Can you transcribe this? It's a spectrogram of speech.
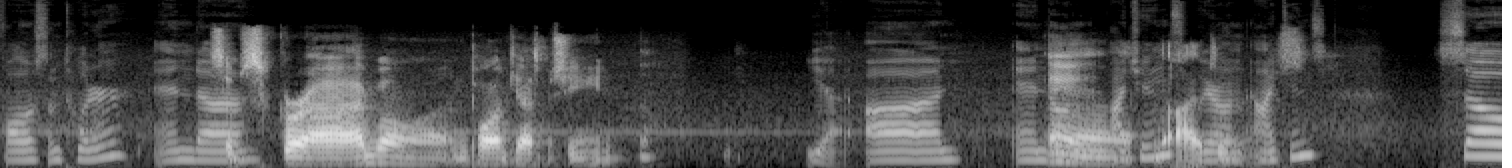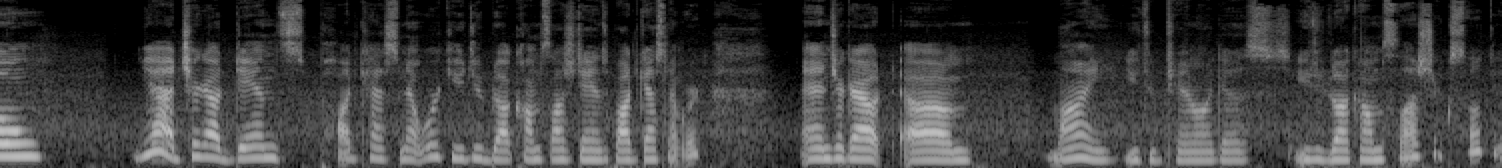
Follow us on Twitter and uh, Subscribe on Podcast Machine. yeah, uh, and on And iTunes. We're on iTunes. iTunes. So, yeah, check out Dan's Podcast Network, youtube.com slash Dan's Podcast Network. And check out um, my YouTube channel, I guess, youtube.com slash Exceltia.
